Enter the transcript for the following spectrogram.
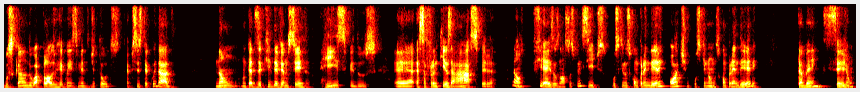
buscando o aplauso e o reconhecimento de todos. É preciso ter cuidado. Não, não quer dizer que devemos ser ríspidos, é, essa franqueza áspera, não, fiéis aos nossos princípios. Os que nos compreenderem, ótimo. Os que não nos compreenderem, também sejam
